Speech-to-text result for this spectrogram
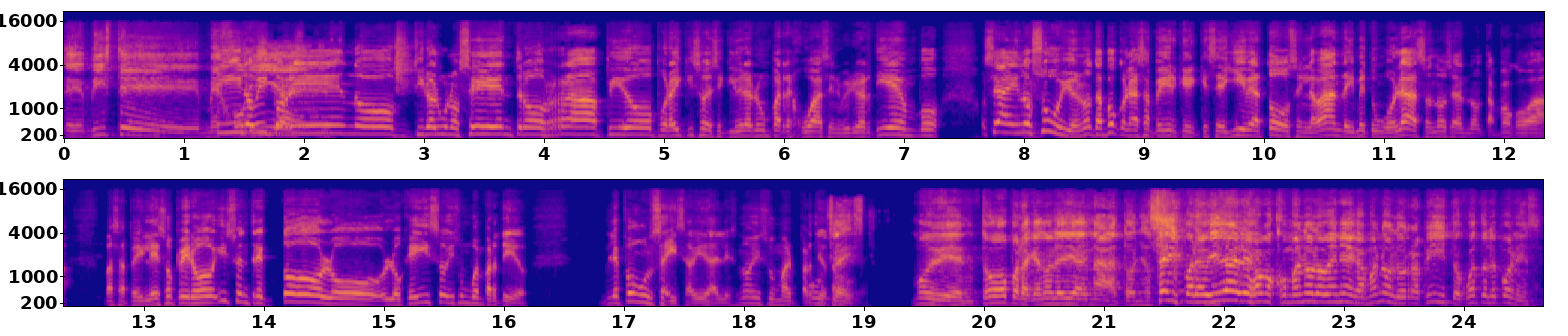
eh, ¿viste mejoría? Sí, lo vi corriendo, tiró algunos centros rápido, por ahí quiso desequilibrar un par de jugadas en el primer tiempo. O sea, en lo suyo, ¿no? Tampoco le vas a pedir que, se lleve a todos en la banda y mete un golazo, ¿no? O sea, no, tampoco vas a pedirle eso, pero hizo entre todo lo, lo, que hizo, hizo un buen partido. Le pongo un 6 a Vidales, no hizo un mal partido. Un 6. Muy bien, todo para que no le digan nada, Toño. Seis para Vidales, vamos con Manolo Venega. Manolo, rapidito, ¿cuánto le pones?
